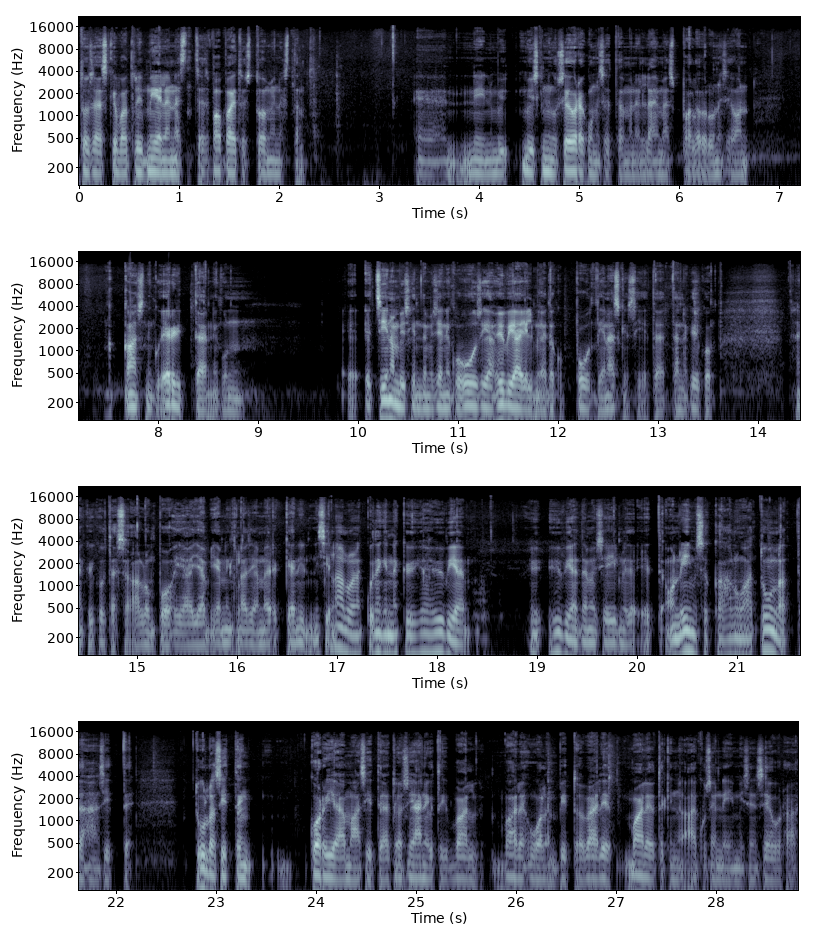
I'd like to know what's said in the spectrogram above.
tuossa äsken vaan tuli mieleen näistä vapaaehtoistoiminnasta, niin myöskin niin seurakunnissa tämmöinen lähimmäispalvelu, niin se on myös niin erittäin, niin kuin, että siinä on myöskin tämmöisiä niin uusia hyviä ilmiöitä, kun puhuttiin äsken siitä, että näkyykö, näkyykö tässä alun pohjaa ja, ja minkälaisia merkkejä, niin, niin sillä alueella kuitenkin näkyy ihan hyviä, hyviä tämmöisiä ilmiöitä, että on ihmisiä, jotka haluaa tulla tähän sitten, tulla sitten korjaamaan sitä, että jos jäänyt jotakin vaille huolenpitoa, vaille jotakin aikuisen ihmisen seuraa,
